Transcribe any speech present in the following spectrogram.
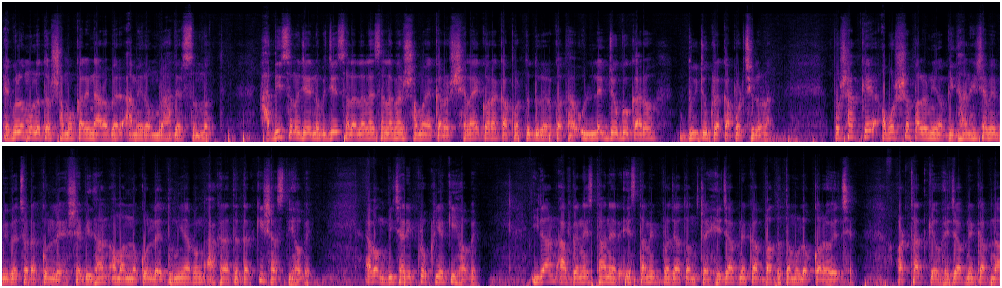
এগুলো মূলত সমকালীন আরবের আমির ওমরাহাদের সুন্নত। হাদিস অনুযায়ী নবীজি সাল্লাহ সাল্লামের সময় কারও সেলাই করা কাপড় তো দূরের কথা, উল্লেখযোগ্য কারও দুই টুকরা কাপড় ছিল না। পোশাককে অবশ্য পালনীয় বিধান হিসাবে বিবেচনা করলে, সে বিধান অমান্য করলে দুনিয়া এবং আখরাতে তার কি শাস্তি হবে? এবং বিচারিক প্রক্রিয়া কি হবে? ইরান, আফগানিস্তানের ইসলামিক প্রজাতন্ত্রে হেজাব নেকাব বাধ্যতামূলক করা হয়েছে। অর্থাৎ কেউ হেজাব নেকাব না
